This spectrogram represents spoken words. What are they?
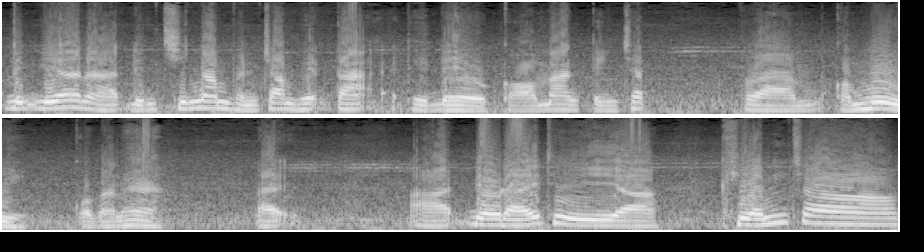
định nghĩa là đến 95% hiện tại thì đều có mang tính chất và có mùi của bán hàng. Đấy. À, điều đấy thì à, khiến cho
